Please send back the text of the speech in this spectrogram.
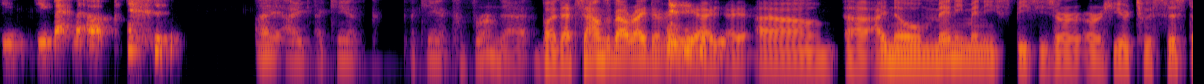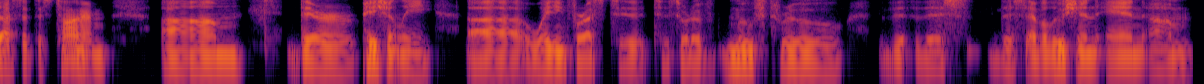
do you, do you back that up? I, I, I can't I can't confirm that, but that sounds about right to me. I I, um, uh, I know many many species are are here to assist us at this time, um, they're patiently uh, waiting for us to to sort of move through the, this this evolution and um,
